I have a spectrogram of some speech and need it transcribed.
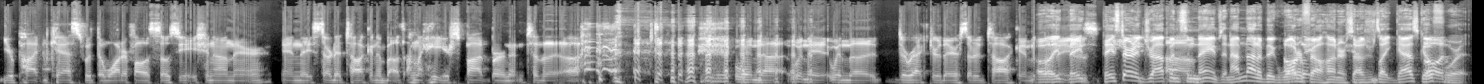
your podcast with the Waterfowl Association on there, and they started talking about. I'm like, hey, you're spot burning to the uh, when uh, when they when the director there started talking. Oh, they, they, they started dropping um, some names, and I'm not a big waterfowl oh, they, hunter, so I was just like, guys, go oh, for it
